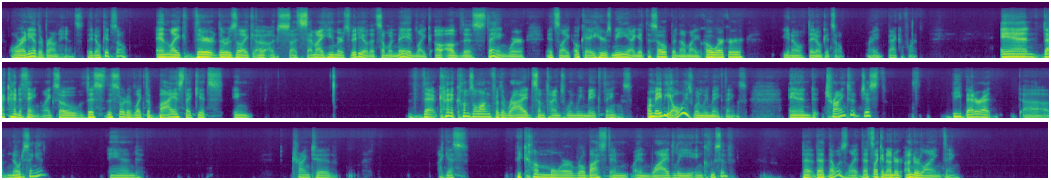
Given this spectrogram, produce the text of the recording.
or any other brown hands, they don't get soap. And like there, there was like a, a, a semi-humorous video that someone made like of this thing where it's like, okay, here's me, I get the soap, and now my coworker, you know, they don't get soap, right? Back and forth. And that kind of thing. Like so this this sort of like the bias that gets in that kind of comes along for the ride sometimes when we make things or maybe always when we make things. And trying to just be better at uh, noticing it and trying to i guess become more robust and and widely inclusive. That that that was like that's like an under underlying thing.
